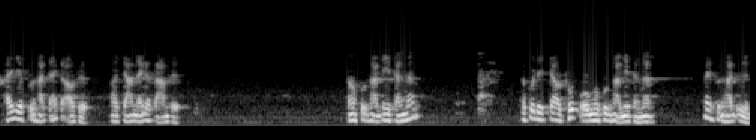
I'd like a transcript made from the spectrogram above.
ใครจะฝึกหัดไหนก็เอาเถอะอาจารย์ไหนก็ตามเถอะ ต้องฝึกหัดนี้ทางนั้นพระพุทธเจ้าทุกองค์ก็ฝึกหัดนี้ทางนั้น ไม่ฝึกหัดอื่น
